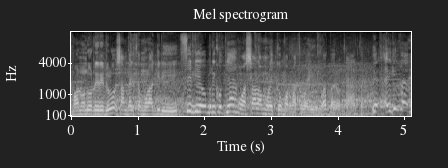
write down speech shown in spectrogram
mau undur diri dulu sampai ketemu lagi di video berikutnya. Wassalamualaikum warahmatullahi wabarakatuh. Ya, eh, kita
